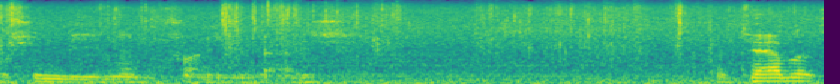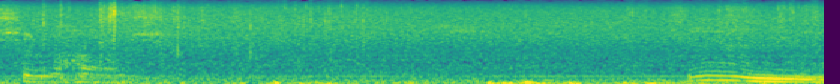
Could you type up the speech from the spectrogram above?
I shouldn't be eating in front of you guys. The tablet's in the house. Hmm.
